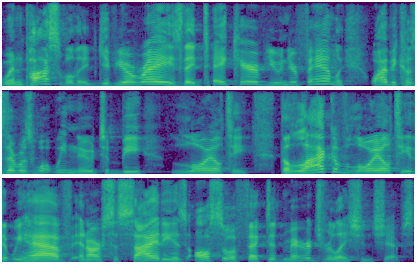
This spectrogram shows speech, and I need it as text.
When possible, they'd give you a raise. They'd take care of you and your family. Why? Because there was what we knew to be loyalty. The lack of loyalty that we have in our society has also affected marriage relationships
